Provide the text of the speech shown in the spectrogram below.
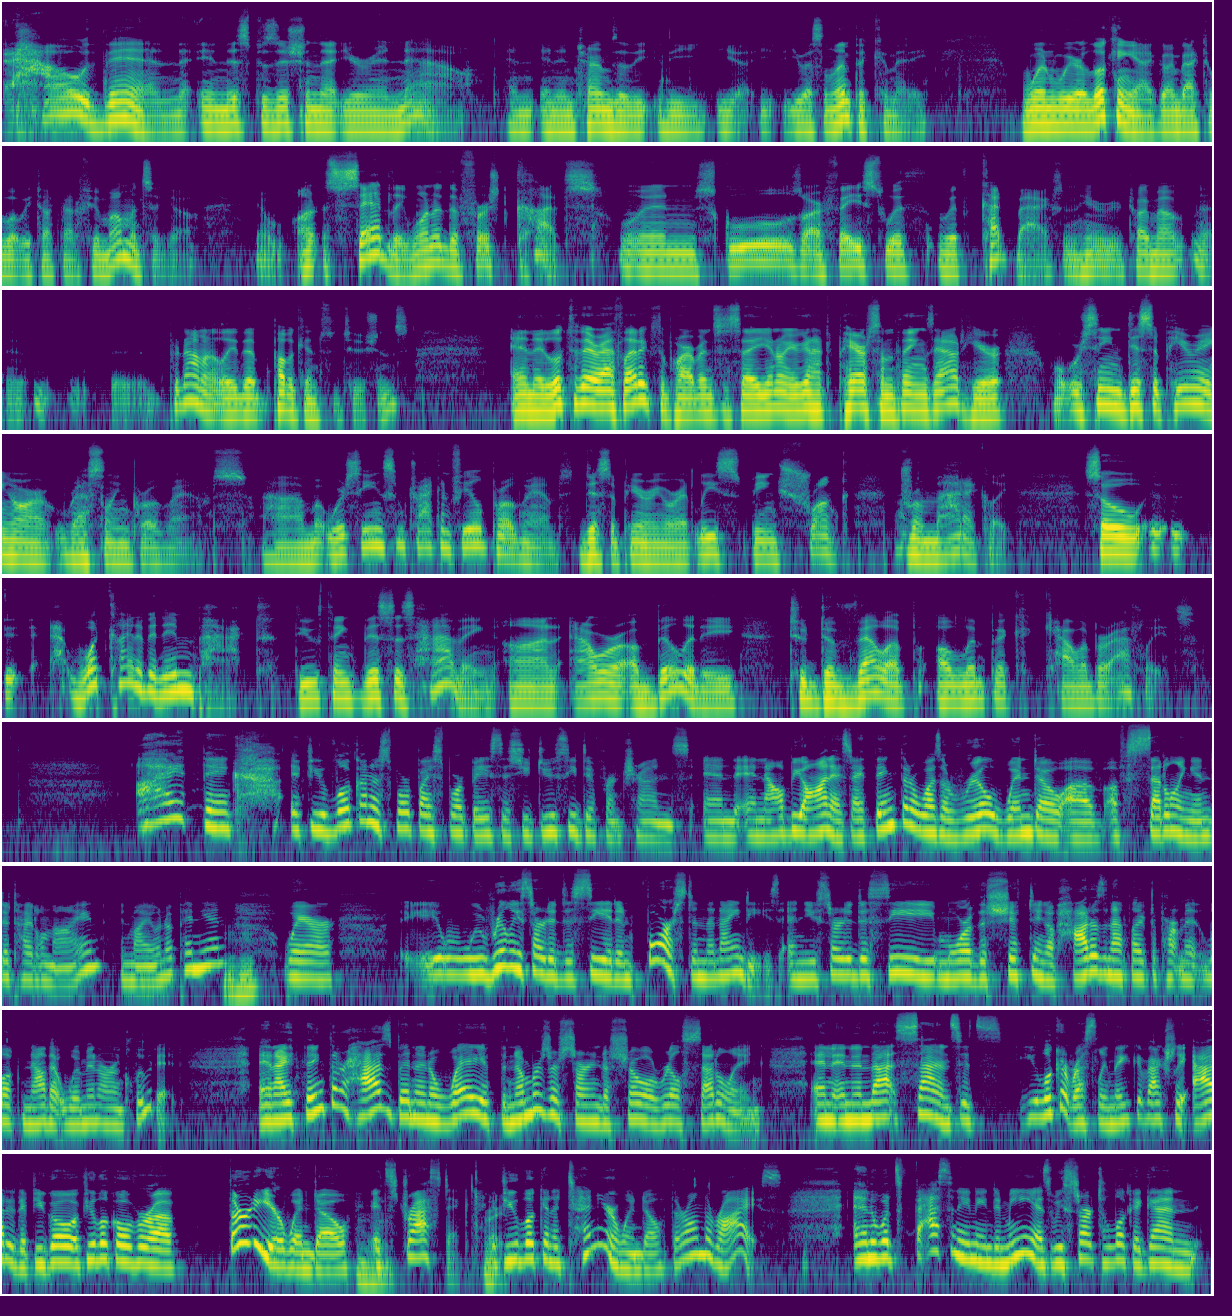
how then, in this position that you're in now, and, and in terms of the, the U.S. Olympic Committee, when we're looking at going back to what we talked about a few moments ago, you know, sadly, one of the first cuts when schools are faced with, with cutbacks, and here we're talking about uh, predominantly the public institutions, and they look to their athletics departments to say, you know, you're going to have to pare some things out here. What we're seeing disappearing are wrestling programs. Um, we're seeing some track and field programs disappearing or at least being shrunk dramatically. So, uh, what kind of an impact do you think this is having on our ability to develop Olympic caliber athletes? I think if you look on a sport by sport basis, you do see different trends. And and I'll be honest, I think there was a real window of of settling into Title IX, in my own opinion, mm-hmm. where we really started to see it enforced in the 90s and you started to see more of the shifting of how does an athletic department look now that women are included and i think there has been in a way if the numbers are starting to show a real settling and, and in that sense it's you look at wrestling they've actually added if you go if you look over a 30 year window, mm-hmm. it's drastic. Right. If you look in a 10 year window, they're on the rise. And what's fascinating to me as we start to look again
